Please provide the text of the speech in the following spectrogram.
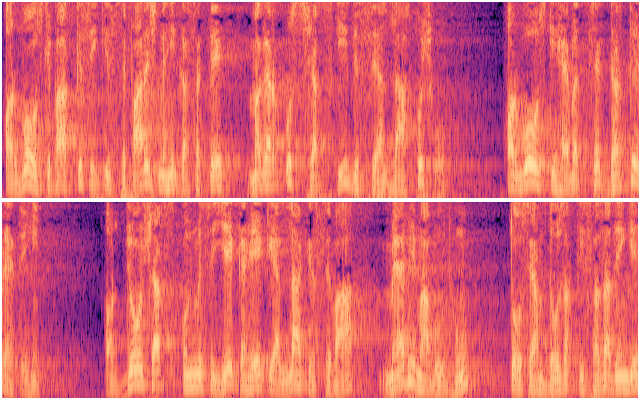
اور وہ اس کے پاس کسی کی سفارش نہیں کر سکتے، مگر اس شخص کی جس سے اللہ خوش ہو۔ اور وہ اس کی حیبت سے ڈرتے رہتے ہیں۔ اور جو شخص ان میں سے یہ کہے کہ اللہ کے سوا میں بھی معبود ہوں، تو اسے ہم دوزخ کی سزا دیں گے۔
